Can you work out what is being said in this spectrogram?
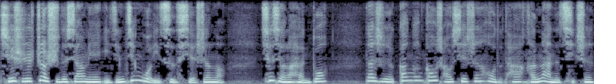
其实这时的香林已经经过一次现身了，清醒了很多。但是刚刚高潮现身后的他很懒得起身，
